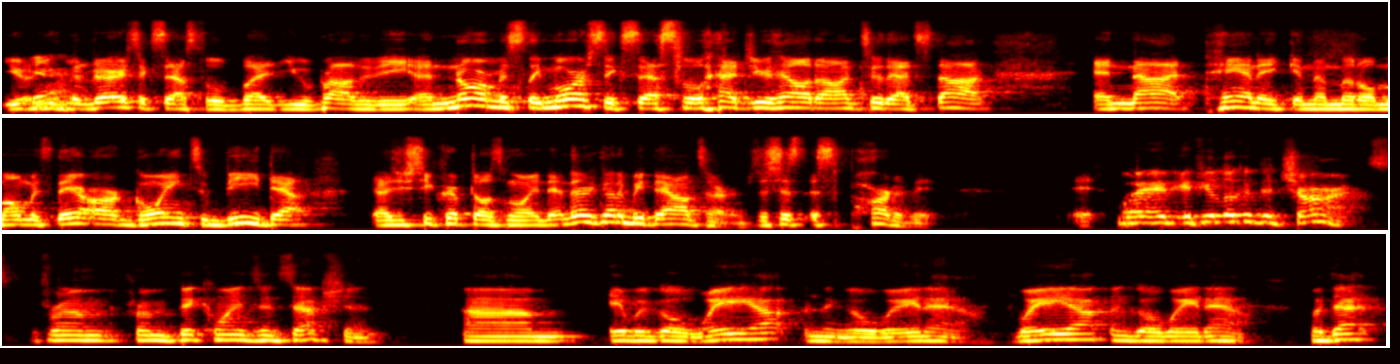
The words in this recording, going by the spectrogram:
You, have been very successful, but you would probably be enormously more successful had you held on to that stock and not panic in the middle moments. There are going to be down as you see crypto's going down. There's going to be downturns. It's just it's part of it. it well, if, if you look at the charts from from Bitcoin's inception, um, it would go way up and then go way down, way up and go way down. But that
